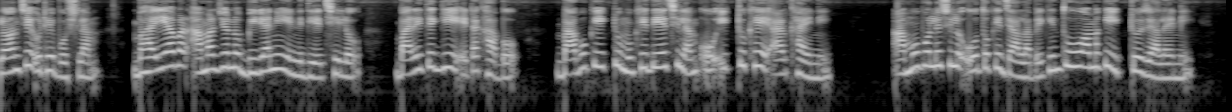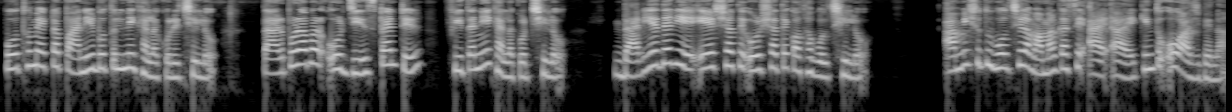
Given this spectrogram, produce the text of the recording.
লঞ্চে উঠে বসলাম। ভাইয়া আবার আমার জন্য বিরিয়ানি এনে দিয়েছিল। বাড়িতে গিয়ে এটা খাব। বাবুকে একটু মুখে দিয়েছিলাম, ও একটু খেয়ে আর খায়নি। আমু বলেছিল, ও তোকে জ্বালাবে। কিন্তু ও আমাকে একটুও জ্বালায়নি। প্রথমে একটা পানির বোতল নিয়ে খেলা করেছিল। তারপর আবার ওর জিন্স প্যান্টের ফিতা নিয়ে খেলা করছিল। দাঁড়িয়ে দাঁড়িয়ে এর সাথে ওর সাথে কথা বলছিল। আমি শুধু বলছিলাম, আমার কাছে আয় আয়। কিন্তু ও আসবে না।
